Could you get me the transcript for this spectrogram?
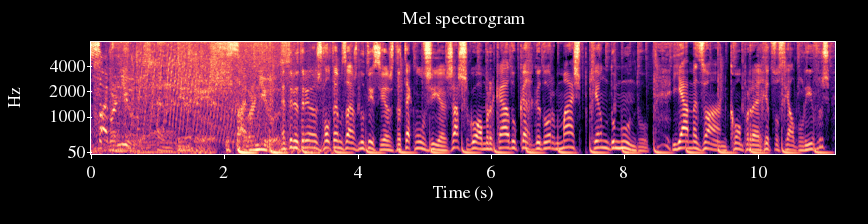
Cyber News. Antena 3. Cyber News. Antena 3, voltamos às notícias da tecnologia. Já chegou ao mercado o carregador mais pequeno do mundo. E a Amazon compra a rede social de livros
